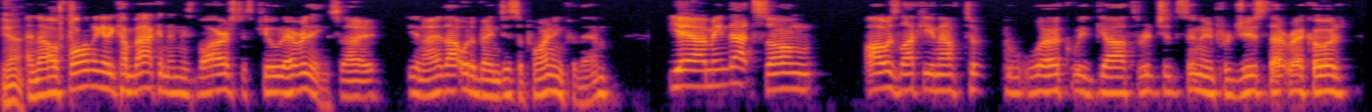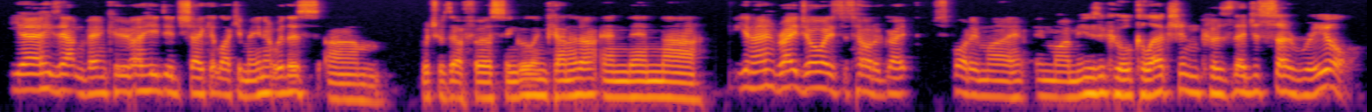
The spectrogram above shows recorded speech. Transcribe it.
Yeah. And they were finally going to come back, and then this virus just killed everything. So, you know, that would have been disappointing for them. Yeah, I mean, that song, I was lucky enough to work with Garth Richardson, who produced that record. Yeah, he's out in Vancouver. He did Shake It Like You Mean It with us. Um, which was our first single in Canada. And then, uh, you know, Rage always just held a great spot in my in my musical collection because they're just so real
